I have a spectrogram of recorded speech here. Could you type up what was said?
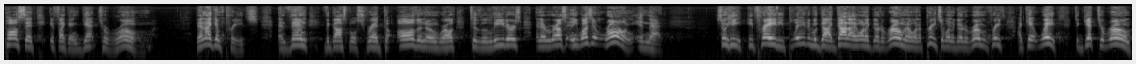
Paul said, if I can get to Rome, then I can preach, and then the gospel spread to all the known world, to the leaders and everywhere else. And he wasn't wrong in that. So he, he prayed, he pleaded with God God, I want to go to Rome and I want to preach. I want to go to Rome and preach. I can't wait to get to Rome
